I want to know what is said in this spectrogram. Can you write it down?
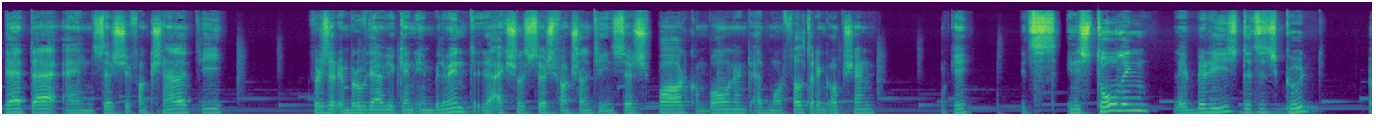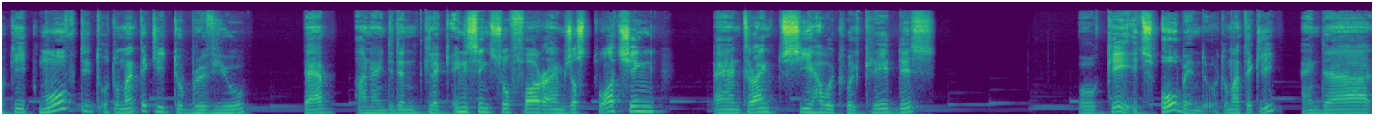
data and search functionality. Further improve the app you can implement the actual search functionality in search bar component add more filtering option. Okay? It's installing libraries. This is good. Okay? It moved it automatically to preview tab and I didn't click anything so far. I'm just watching and trying to see how it will create this. Okay, it's opened automatically and uh,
